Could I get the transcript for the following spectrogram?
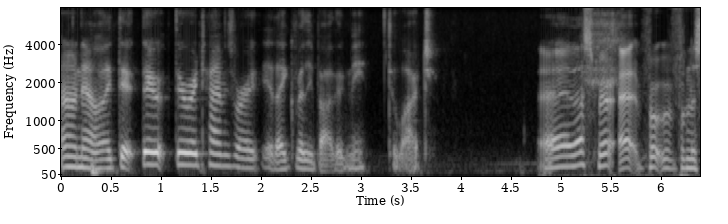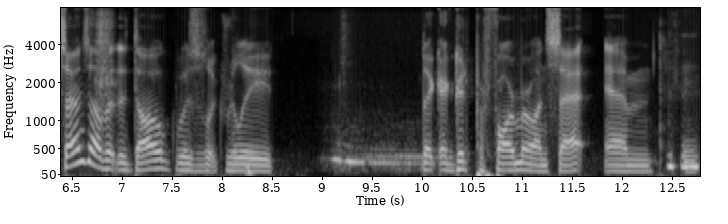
I don't know, like there, there there were times where it like really bothered me to watch. uh, that's fair. Uh, from from the sounds of it, the dog was like really like a good performer on set. Um, Mhm.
